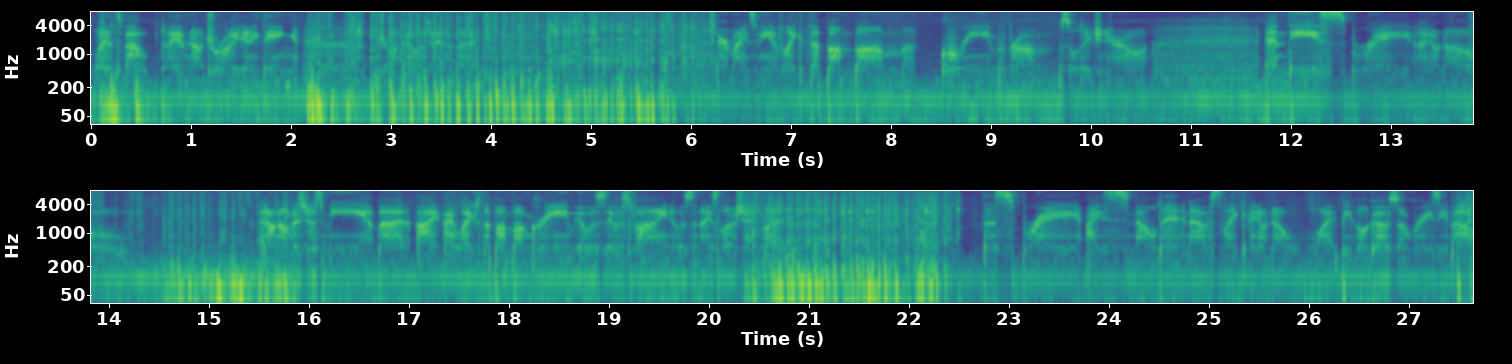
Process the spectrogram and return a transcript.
what it's about. I have not tried anything Drunk Elephant, but it reminds me of like the Bum Bum cream from Sol de Janeiro and the spray. And I don't know. I don't know if it's just me, but I, I liked the Bum Bum cream. It was it was fine. It was a nice lotion, but the spray, I smelled it and I was like, I don't know what people go so crazy about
